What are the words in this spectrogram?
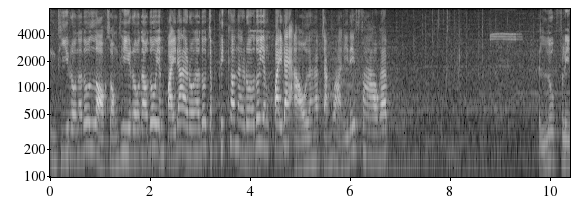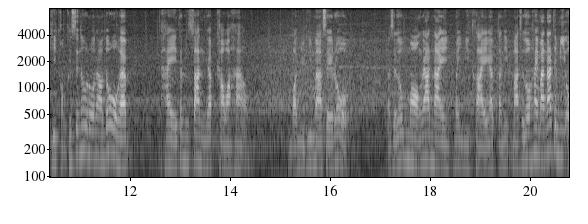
1ทีโรนัลโดหลอก 2 ทีโรนัลโดยังไปได้โรนัลโดจะพลิกเข้าในโรนัลโดยังไปได้เอาแล้วครับ จังหวะนี้ได้ฟาวครับเป็นลูกฟรีคิกของคริสเตียโนโรนัลโดครับให้สั้นๆครับคาวาฮาวบอลอยู่ที่มาเซโรมาเซโรมองด้านในไม่มีใครครับ ตอนนี้มาเซโรให้มาน่าจะมีโอ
